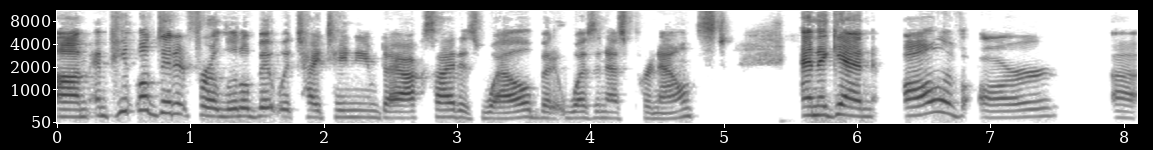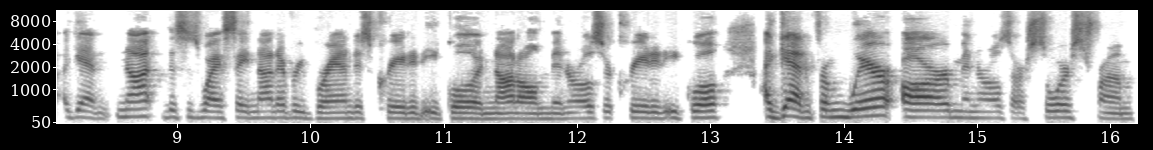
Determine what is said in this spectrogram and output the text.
um, and people did it for a little bit with titanium dioxide as well, but it wasn't as pronounced. And again, all of our, uh, again, not, this is why I say not every brand is created equal and not all minerals are created equal. Again, from where our minerals are sourced from,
